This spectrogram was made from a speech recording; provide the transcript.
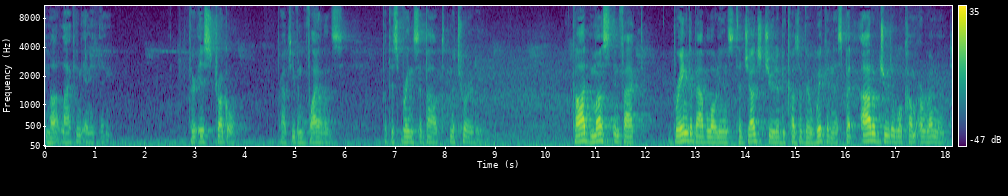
not lacking anything. There is struggle, perhaps even violence, but this brings about maturity. God must, in fact, bring the Babylonians to judge Judah because of their wickedness, but out of Judah will come a remnant.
